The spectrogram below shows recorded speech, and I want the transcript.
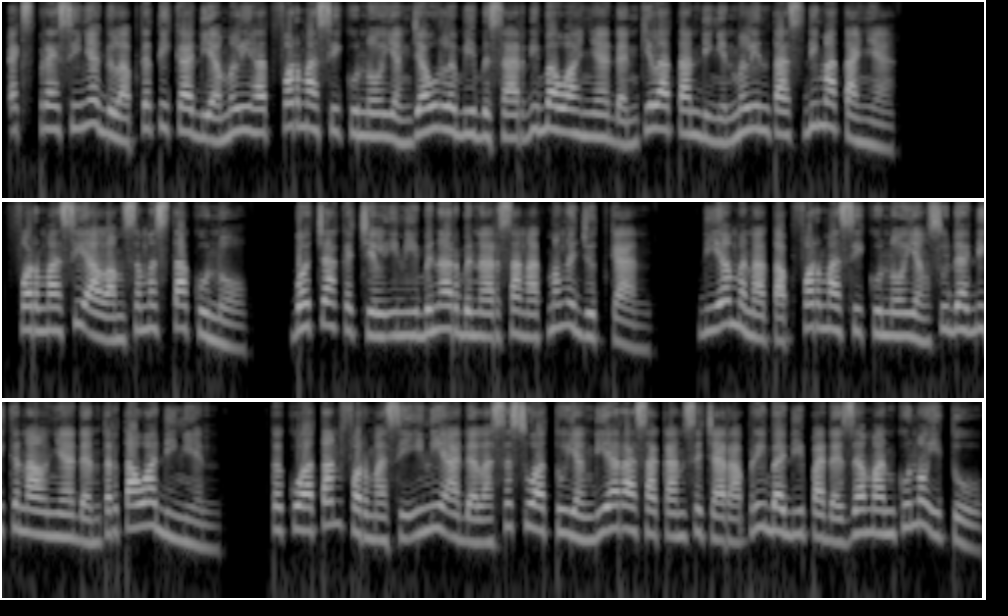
Ekspresinya gelap ketika dia melihat formasi kuno yang jauh lebih besar di bawahnya dan kilatan dingin melintas di matanya. Formasi alam semesta kuno. Bocah kecil ini benar-benar sangat mengejutkan. Dia menatap formasi kuno yang sudah dikenalnya dan tertawa dingin. Kekuatan formasi ini adalah sesuatu yang dia rasakan secara pribadi pada zaman kuno itu.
